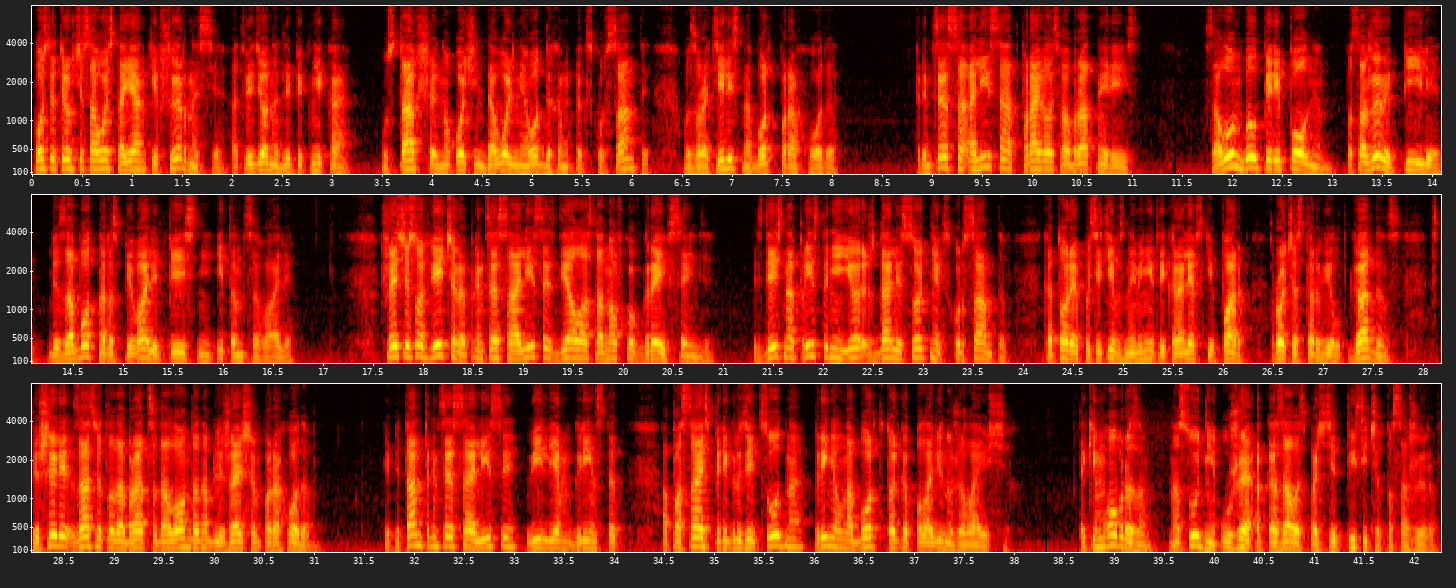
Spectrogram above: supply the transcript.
После трехчасовой стоянки в Ширнессе, отведенной для пикника, Уставшие, но очень довольные отдыхом экскурсанты возвратились на борт парохода. Принцесса Алиса отправилась в обратный рейс. Салон был переполнен, пассажиры пили, беззаботно распевали песни и танцевали. В 6 часов вечера принцесса Алиса сделала остановку в Грейвсенде. Здесь на пристани ее ждали сотни экскурсантов, которые, посетив знаменитый королевский парк Рочестервилд Гарденс, спешили засветло добраться до Лондона ближайшим пароходом. Капитан принцессы Алисы, Уильям Гринстед, опасаясь перегрузить судно, принял на борт только половину желающих. Таким образом, на судне уже оказалось почти тысяча пассажиров.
